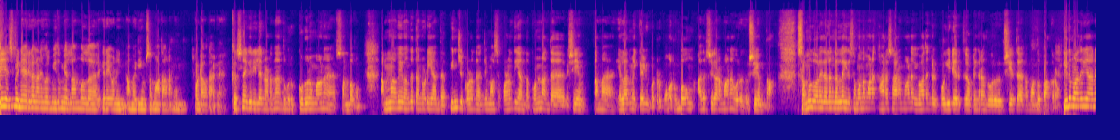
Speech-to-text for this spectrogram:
டிஎஸ்பி நேயர்கள் அனைவர் மீதும் எல்லாம் உள்ள இறைவனின் அமைதியும் சமாதானமும் உண்டாவதாக. கிருஷ்ணகிரியில நடந்த அந்த ஒரு கொடூரமான சம்பவம் அம்மாவே வந்து தன்னுடைய அந்த பிஞ்சு குழந்தை அஞ்சு மாச குழந்தைய அந்த கொன்ன அந்த விஷயம் நம்ம எல்லாருமே கேள்விப்பட்டிருப்போம். ரொம்பவும் அதிர்ச்சிகரமான ஒரு விஷயம்தான். சமூக வலைதளங்கள்ல இது சம்பந்தமான காரசாரமான விவாதங்கள் போயிட்டே இருக்கு அப்படிங்கிற அந்த ஒரு விஷயத்த நம்ம வந்து பாக்குறோம் இது மாதிரியான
